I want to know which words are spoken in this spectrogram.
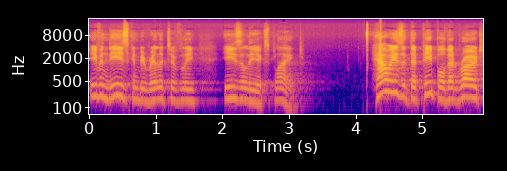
even these can be relatively easily explained. How is it that people that wrote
